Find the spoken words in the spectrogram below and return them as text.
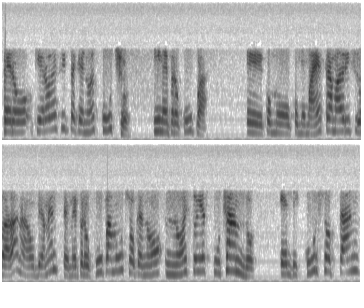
Pero quiero decirte que no escucho y me preocupa eh, como como maestra madre y ciudadana obviamente me preocupa mucho que no no estoy escuchando el discurso tan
